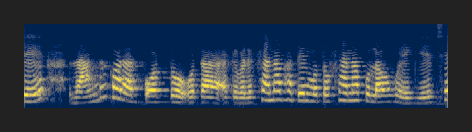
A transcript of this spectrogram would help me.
যে, রান্না করার পর তো ওটা একেবারে ফেনা ভাতের মতো, ফেনা পোলাও হয়ে গিয়েছে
